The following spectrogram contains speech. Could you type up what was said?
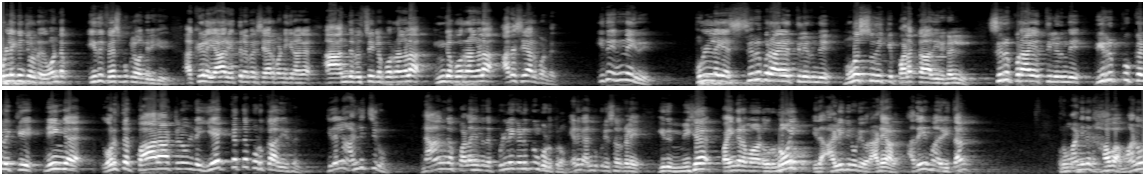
பிள்ளைக்கும் சொல்றது. உண்ட இது ஃபேஸ்புக்ல வந்திருக்கு கீழே யார் எத்தனை பேர் ஷேர் பண்ணிக்கிறாங்க? அந்த வெப்சைட்ல போடுறாங்களா? இங்க போடுறாங்களா? அதை ஷேர் பண்றது. இது என்ன இது? பிள்ளைய சிறுபிராயத்திலிருந்து முகசுதிக்கு பழக்காதீர்கள். சிறுபிராயத்திலிருந்து விருப்புகளுக்கு நீங்க ஒருத்தர் பாராட்டணும் ஏக்கத்தை கொடுக்காதீர்கள். இதெல்லாம் அழிச்சிரும். நாங்க பழகின பிள்ளைகளுக்கும் கொடுக்கிறோம். எனக்கு அன்புக்குரிய சொல்களே இது மிக பயங்கரமான ஒரு நோய் இது அழிவினுடைய ஒரு அடையாளம். அதே மாதிரி தான் ஒரு மனிதன் ஹவா மனோ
